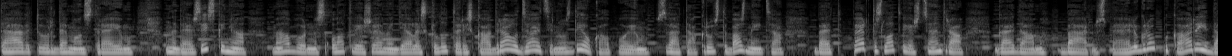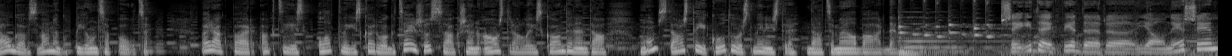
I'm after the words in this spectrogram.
Tēvi tur demonstrējumu. Nedēļas izskaņā Melburnas latviešu evaņģēliski luteriskā draudze aicina uz Dievu dievkalpojumu Svētā Krusta baznīcā, bet Pērtas Latviešu centrā gaidāma bērnu spēļu grupa, kā arī Daugavas vanagu pilnsapulce. Vairāk par akcijas Latvijas karoga ceļš uzsākšanu Austrālijas kontinentā mums stāstīja kultūras ministre Dāca Melbārde. Šī ideja pieder uh, jauniešiem,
